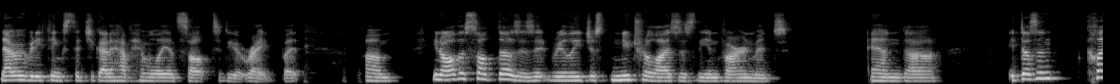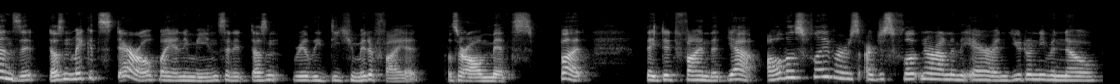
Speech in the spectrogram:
now everybody thinks that you got to have Himalayan salt to do it right. But um, you know, all the salt does is it really just neutralizes the environment, and uh, it doesn't cleanse it, doesn't make it sterile by any means, and it doesn't really dehumidify it. Those are all myths, but they did find that yeah, all those flavors are just floating around in the air, and you don't even know.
